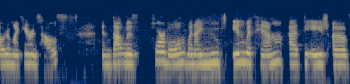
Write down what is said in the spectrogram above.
out of my parents' house. And that was horrible when I moved in with him at the age of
